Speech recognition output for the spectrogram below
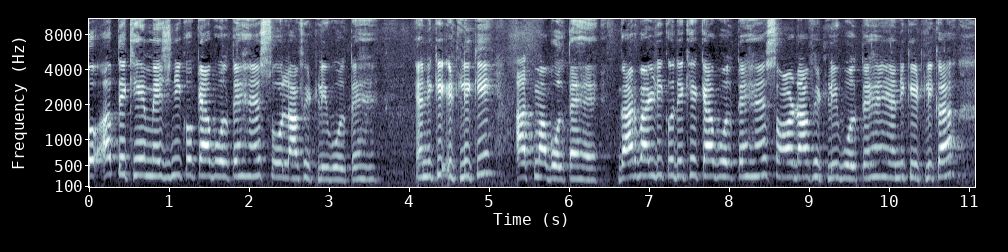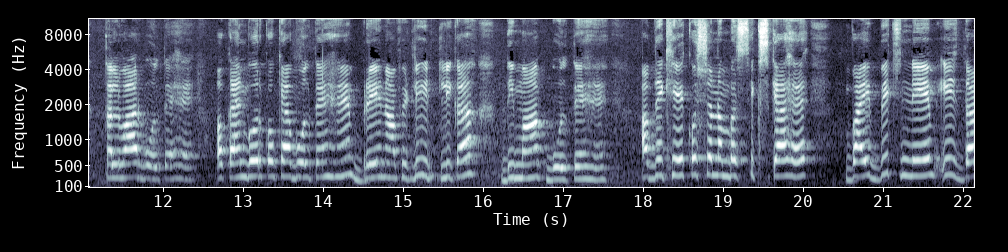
तो अब देखिए मेजनी को क्या बोलते हैं? सोल ऑफ़ इटली बोलते हैं। यानी कि इटली की आत्मा बोलते हैं। गारवाल्डी को देखिए क्या बोलते हैं? सॉर्ड ऑफ़ इटली बोलते हैं। यानी कि इटली का तलवार बोलते हैं। और कैनबोर को क्या बोलते हैं? ब्रेन ऑफ़ इटली। इटली का दिमाग बोलते हैं। अब देखिए क्वेश्चन नंबर सिक्स क्या है? By which name is the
